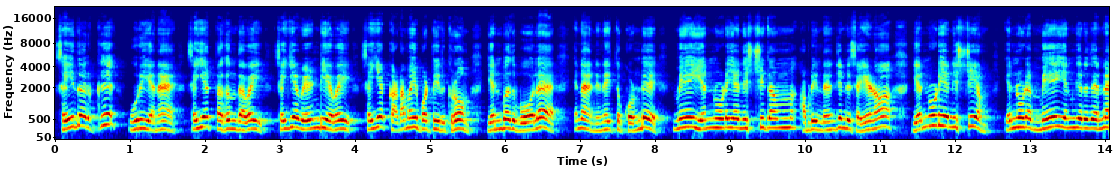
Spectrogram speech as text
செய்தற்கு உரியன. செய்ய தகுந்தவை செய்ய வேண்டியவை செய்ய கடமைப்பட்டிருக்கிறோம் என்பது போல என்ன நினைத்து கொண்டு மே என்னுடைய நிச்சிதம் அப்படின்னு நினைச்சுட்டு செய்யணும். என்னுடைய நிச்சயம் என்னுடைய மே என்கிறது என்ன?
